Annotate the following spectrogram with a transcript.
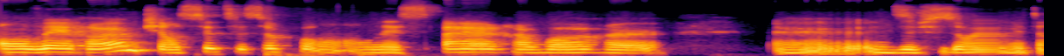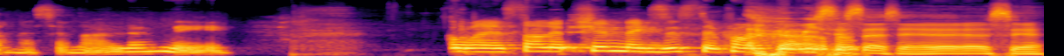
on verra. Puis ensuite, c'est sûr qu'on espère avoir une diffusion internationale, mais pour l'instant, le film n'existe pas encore. oui, c'est ça. C'est,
